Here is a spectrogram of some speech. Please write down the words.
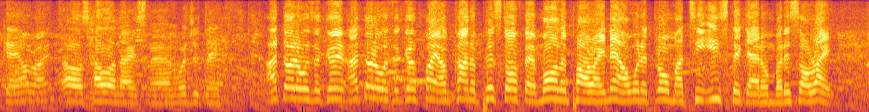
Okay, all right. That was hella nice, man. What'd you think? I thought it was a good. I thought it was a good fight. I'm kind of pissed off at Marlon Paw right now. I want to throw my TE stick at him, but it's all right. Yeah.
